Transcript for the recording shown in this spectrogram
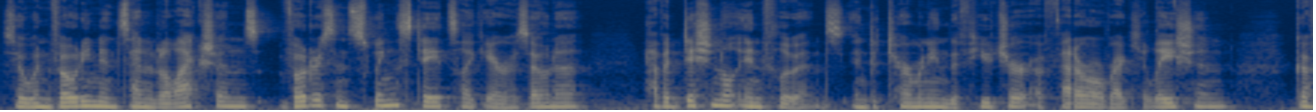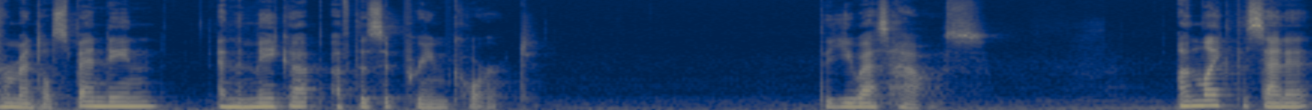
So, when voting in Senate elections, voters in swing states like Arizona have additional influence in determining the future of federal regulation, governmental spending, and the makeup of the Supreme Court. The U.S. House. Unlike the Senate,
